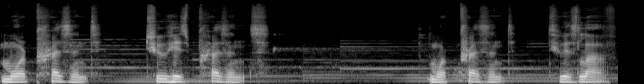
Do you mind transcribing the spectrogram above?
more present to His presence more present to His love.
